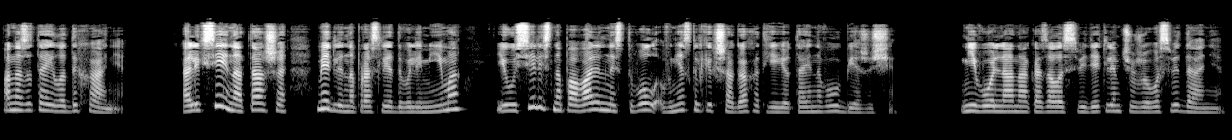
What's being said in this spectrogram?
она затаила дыхание. Алексей и Наташа медленно проследовали мимо и уселись на поваленный ствол в нескольких шагах от ее тайного убежища. Невольно она оказалась свидетелем чужого свидания.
